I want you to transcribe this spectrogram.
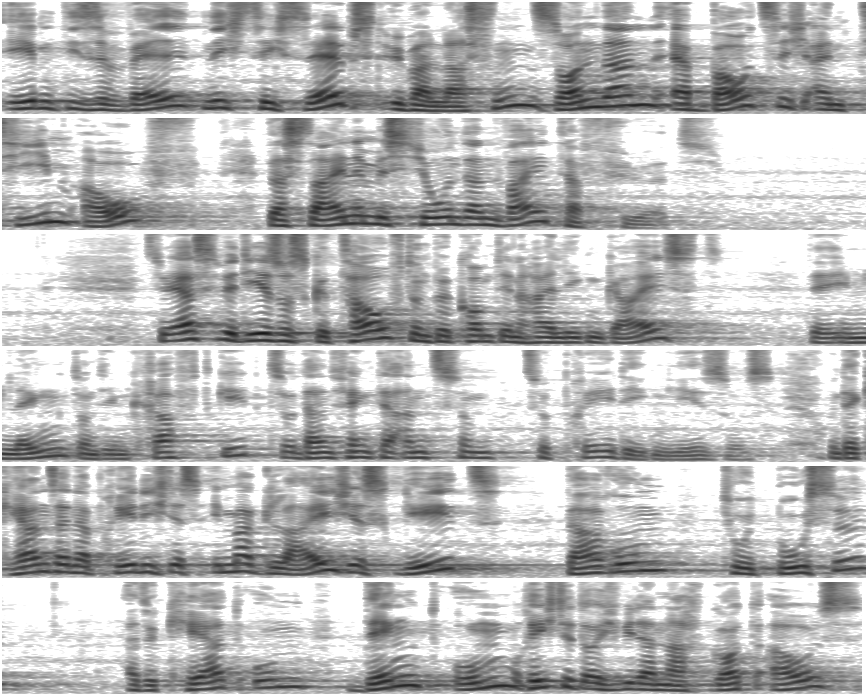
eben diese Welt nicht sich selbst überlassen, sondern er baut sich ein Team auf, das seine Mission dann weiterführt. Zuerst wird Jesus getauft und bekommt den Heiligen Geist, der ihm lenkt und ihm Kraft gibt. Und dann fängt er an zum, zu predigen, Jesus. Und der Kern seiner Predigt ist immer gleich. Es geht darum, tut Buße, also kehrt um, denkt um, richtet euch wieder nach Gott aus,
